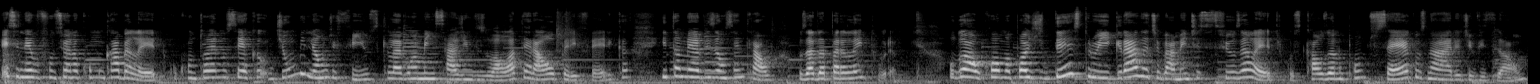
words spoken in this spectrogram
Esse nervo funciona como um cabo elétrico, contendo cerca de um milhão de fios que levam a mensagem visual lateral ou periférica e também a visão central, usada para leitura. O glaucoma pode destruir gradativamente esses fios elétricos, causando pontos cegos na área de visão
